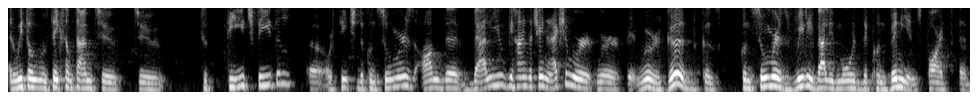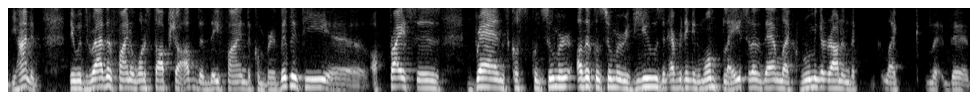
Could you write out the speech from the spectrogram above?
And we thought we'll take some time to to to teach people uh, or teach the consumers on the value behind the chain. And actually, we're we're we're good because consumers really valued more the convenience part uh, behind it. They would rather find a one-stop shop that they find the comparability uh, of prices, brands, consumer, other consumer reviews, and everything in one place, rather than like roaming around in the like the, the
